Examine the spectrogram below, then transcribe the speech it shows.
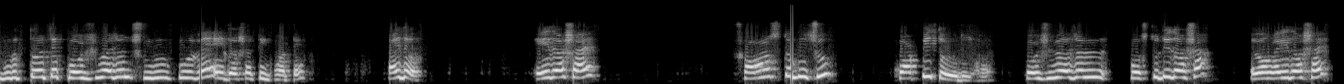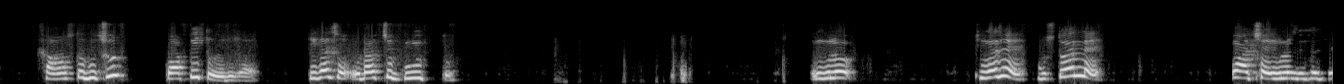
গুরুত্ব হচ্ছে কোষ বিভাজন শুরুর পূর্বে এই দশাটি ঘটে, তাই তো? এই দশায় সমস্ত কিছু কপি তৈরি হয়। কোষ বিভাজন প্রস্তুতি দশা এবং এই দশায় সমস্ত কিছুর কপি তৈরি হয়। ঠিক আছে? ওটা হচ্ছে গুরুত্ব। এগুলো, ঠিক আছে? বুঝতে পারলে? ও আচ্ছা এগুলো লিখেছো।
